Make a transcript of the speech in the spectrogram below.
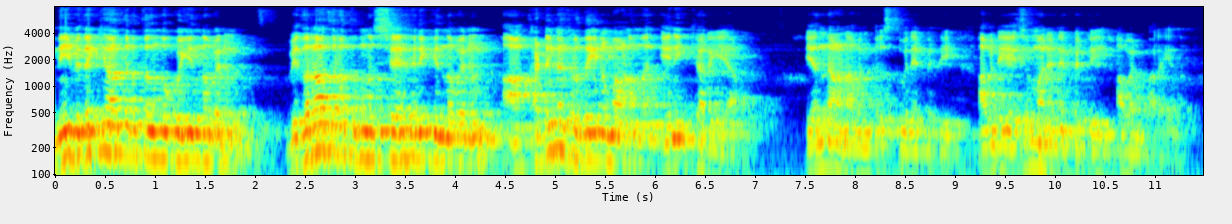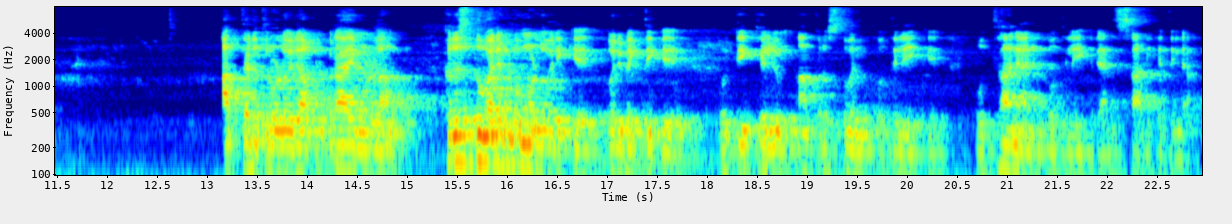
നീ വിതയ്ക്കാത്തിടത്ത് നിന്ന് കൊയ്യുന്നവനും വിതറാത്തിടത്ത് നിന്ന് ശേഖരിക്കുന്നവനും ആ കഠിന ഹൃദയനുമാണെന്ന് എനിക്കറിയാം എന്നാണ് അവൻ ക്രിസ്തുവിനെ പറ്റി അവന്റെ യജമാനെ പറ്റി അവൻ പറയുന്നത്. അത്തരത്തിലുള്ള ഒരു അഭിപ്രായമുള്ള ക്രിസ്തു അനുഭവമുള്ള ഒരു വ്യക്തിക്ക് ഒരിക്കലും ആ ക്രിസ്തു അനുഭവത്തിലേക്ക് അനുഭവത്തിലേക്ക് വരാൻ സാധിക്കത്തില്ല.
